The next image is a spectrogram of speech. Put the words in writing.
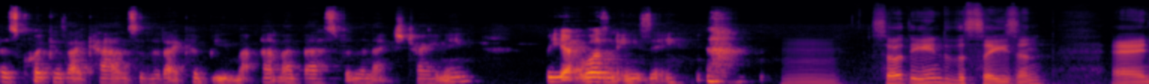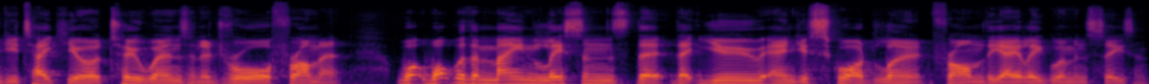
as quick as I can so that I could be at my best for the next training. but yeah, it wasn't easy. mm. So at the end of the season, and you take your two wins and a draw from it, what, what were the main lessons that, that you and your squad learnt from the A League women's season?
